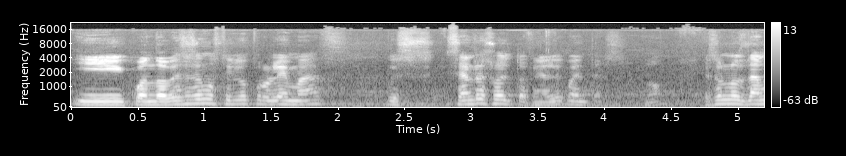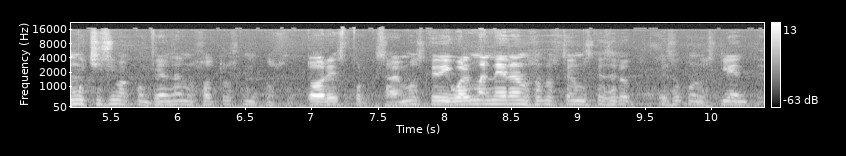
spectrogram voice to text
Y cuando a veces hemos tenido problemas, pues se han resuelto a final de cuentas, ¿no? Eso nos da muchísima confianza a nosotros como constructores porque sabemos que de igual manera nosotros tenemos que hacer eso con los clientes.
